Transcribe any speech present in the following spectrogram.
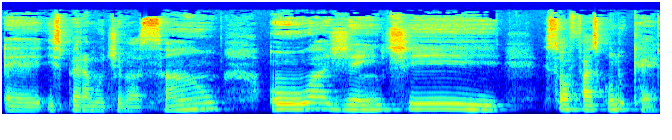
é, espera motivação, ou a gente só faz quando quer.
